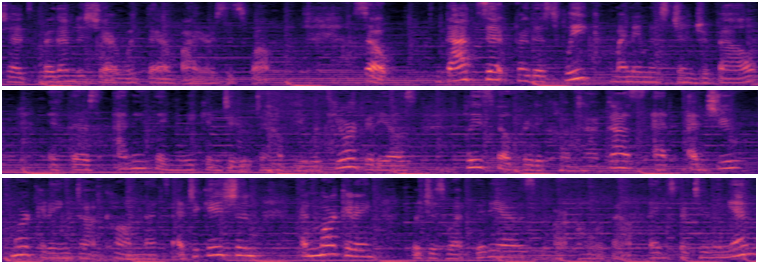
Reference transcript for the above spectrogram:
to, for them to share with their buyers as well. So that's it for this week. My name is Ginger Bell. If there's anything we can do to help you with your videos, please feel free to contact us at edumarketing.com. That's education and marketing, which is what videos are all about. Thanks for tuning in,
